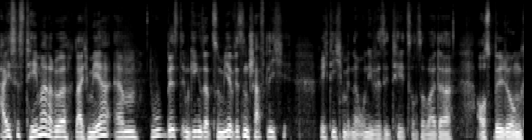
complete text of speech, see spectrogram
heißes Thema, darüber gleich mehr. Ähm, du bist im Gegensatz zu mir wissenschaftlich richtig mit einer Universitäts- und so weiter Ausbildung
